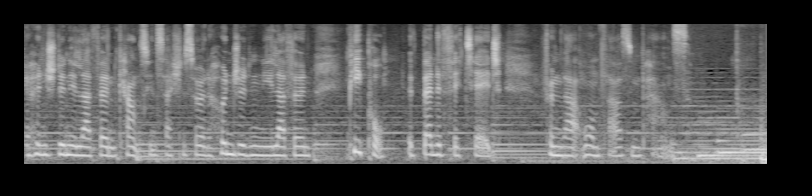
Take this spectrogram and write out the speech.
111 counselling sessions, so 111 people have benefited from that £1,000.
